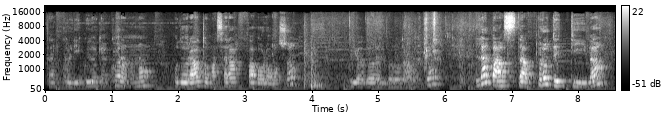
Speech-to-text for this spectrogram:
Talco liquido che ancora non ho odorato ma sarà favoloso. Io adoro il borotalco la pasta protettiva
